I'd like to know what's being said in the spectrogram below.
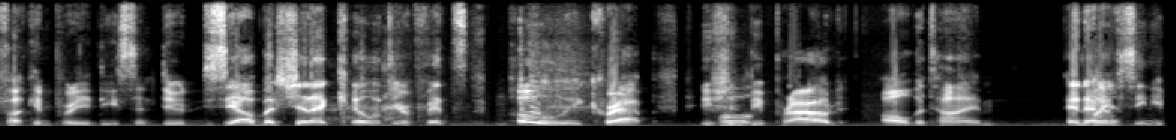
fucking pretty decent, dude. Do you see how much shit I kill with your fits? Holy crap! You should Well- be proud all the time. And Well, I've yeah. seen you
